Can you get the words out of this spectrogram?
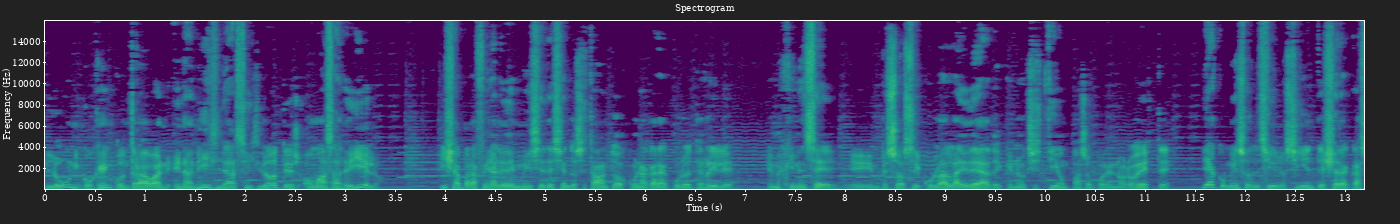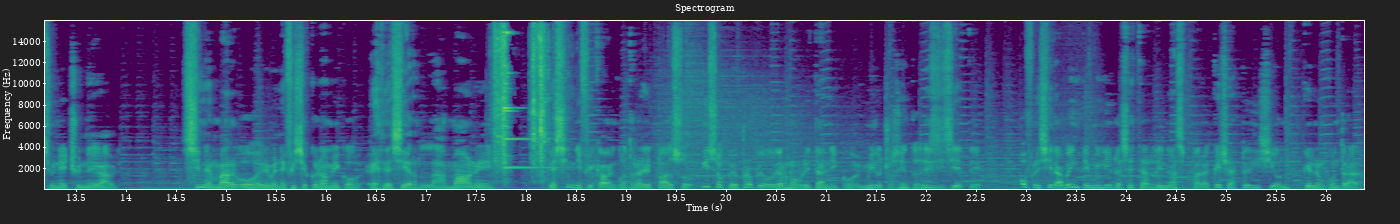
lo único que encontraban eran islas, islotes o masas de hielo. Y ya para finales de 1700 estaban todos con una cara de culo terrible. Imagínense, eh, empezó a circular la idea de que no existía un paso por el noroeste, y a comienzos del siglo siguiente ya era casi un hecho innegable. Sin embargo, el beneficio económico, es decir, la money, que significaba encontrar el paso, hizo que el propio gobierno británico en 1817 ofreciera 20.000 libras esterlinas para aquella expedición que lo encontrara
